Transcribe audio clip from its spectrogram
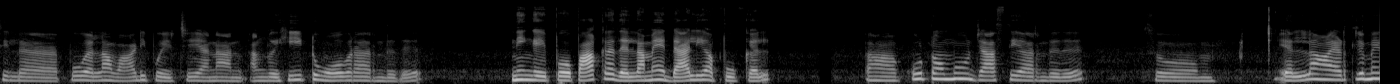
சில பூவெல்லாம் வாடி போயிடுச்சு. ஏன்னா அங் அங்கே ஹீட்டும் ஓவராக இருந்தது. நீங்கள் இப்போது பார்க்குறது எல்லாமே டாலியா பூக்கள். கூட்டமும் ஜாஸ்தியாக இருந்தது. ஸோ எல்லா இடத்துலையுமே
